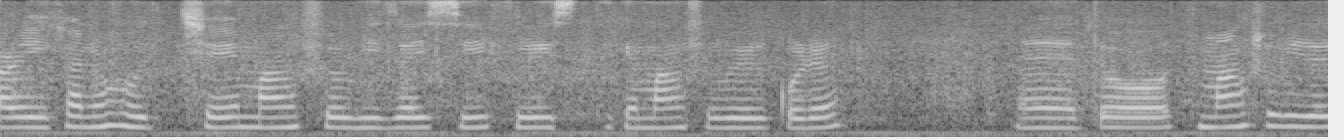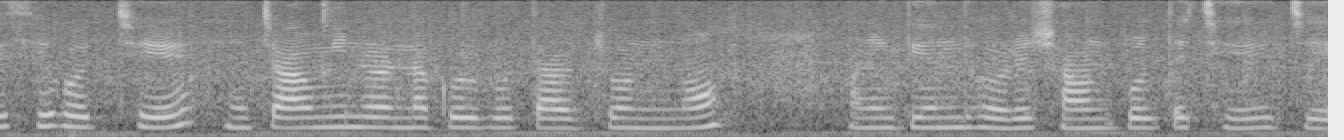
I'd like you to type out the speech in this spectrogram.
আর এখানে হচ্ছে মাংস ভিজাইছি ফ্রিজ থেকে মাংস বের করে। তো মাংস ভিজাইছি হচ্ছে চাউমিন রান্না করব তার জন্য। অনেক দিন ধরে সাউন্ড বলতেছে যে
